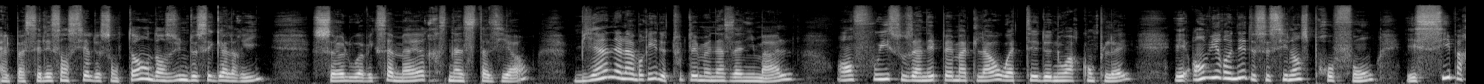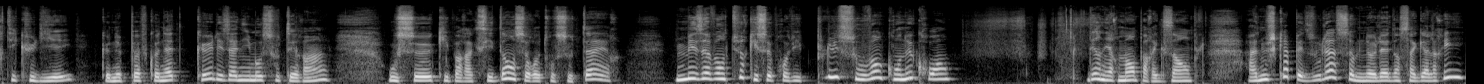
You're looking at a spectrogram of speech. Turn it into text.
Elle passait l'essentiel de son temps dans une de ses galeries, seule ou avec sa mère, Nastasia, bien à l'abri de toutes les menaces animales, enfoui sous un épais matelas ouaté de noir complet, et environné de ce silence profond et si particulier que ne peuvent connaître que les animaux souterrains, ou ceux qui par accident se retrouvent sous terre, mais aventure qui se produit plus souvent qu'on ne croit. Dernièrement, par exemple, Anushka Petzula somnolait dans sa galerie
